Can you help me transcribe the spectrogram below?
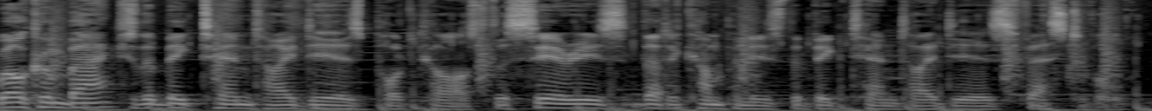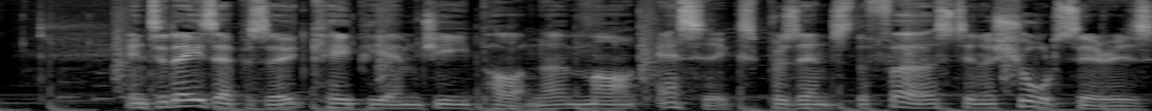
Welcome back to the Big Tent Ideas podcast, the series that accompanies the Big Tent Ideas Festival. In today's episode, KPMG partner Mark Essex presents the first in a short series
